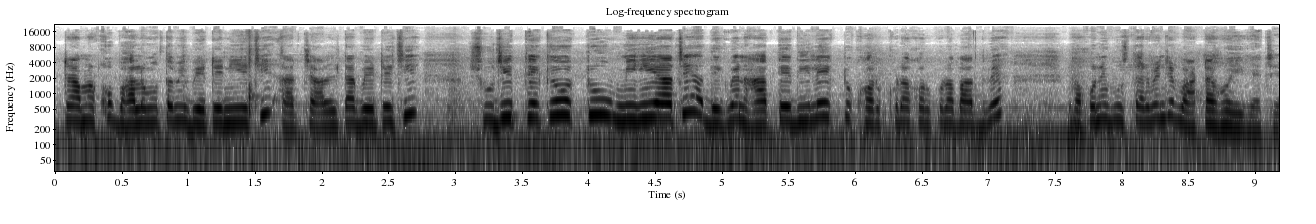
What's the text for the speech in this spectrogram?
এটা আমার খুব ভালো মতো আমি বেটে নিয়েছি আর চালটা বেটেছি। সুজির থেকেও একটু মিহি আছে, আর দেখবেন হাতে দিলে একটু খড়খড়া খড়খড়া বাঁধবে, তখনই বুঝতে পারবেন যে বাটা হয়ে গেছে।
